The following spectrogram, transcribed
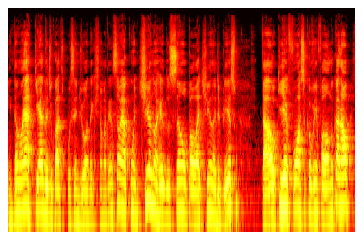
então não é a queda de 4% de ontem que chama atenção, é a contínua redução paulatina de preço, tá? o que reforça o que eu venho falando no canal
